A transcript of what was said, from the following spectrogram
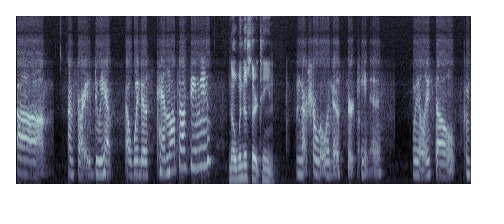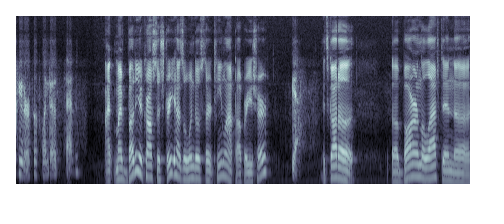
Um, I'm sorry. Do we have a Windows 10 laptop? Do you mean? No, Windows 13. I'm not sure what Windows 13 is. We only sell computers with Windows 10. I, my buddy across the street has a Windows 13 laptop. Are you sure? Yes. It's got a a bar on the left and uh,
